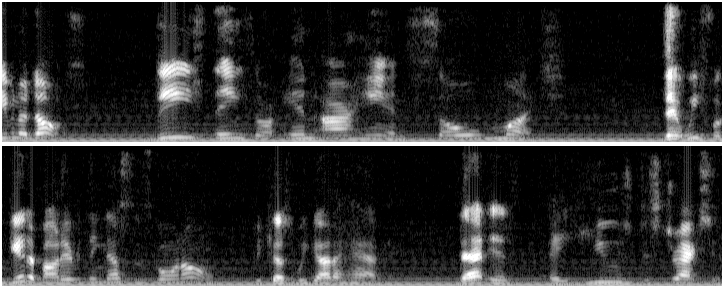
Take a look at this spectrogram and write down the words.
even adults, these things are in our hands so much that we forget about everything else that's going on because we gotta have it. That is a huge distraction.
